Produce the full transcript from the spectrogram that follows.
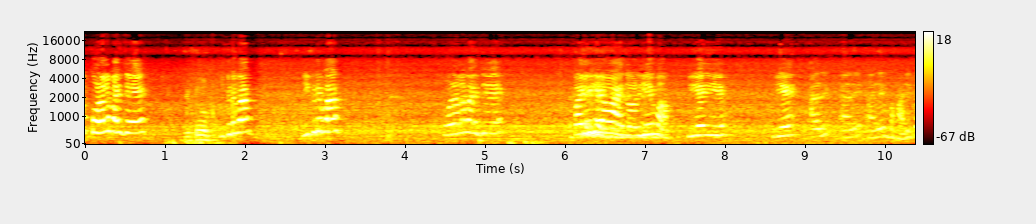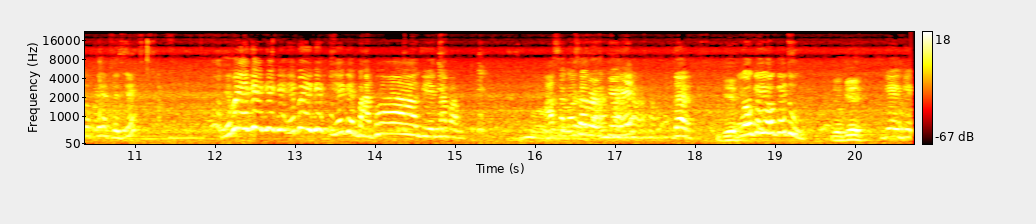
बघ कोणाला पाहिजे इकडे बघ इकडे बघ कोणाला पाहिजे पहिले ये माझ्याजवळ ये मग ये ये ये अरे अरे अरे भारी कपडे घातले रे ये बाई, ये घे घे ये बाई, ये घे ये घे बाबा घे ना बाबा असा कसा रडके रे धर घे योग्य योग्य तू योग्य घे घे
